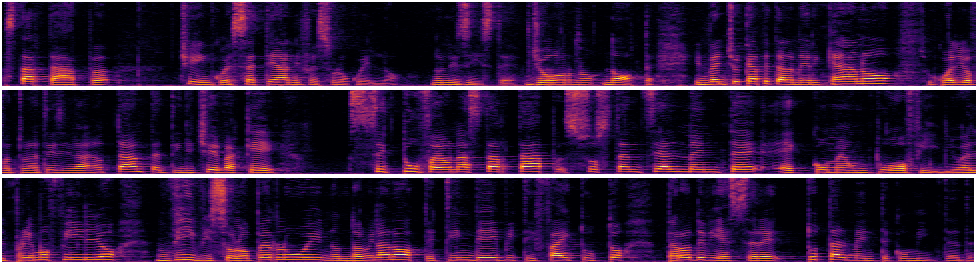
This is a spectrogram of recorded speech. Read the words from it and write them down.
start-up 5-7 anni fai solo quello. Non esiste, giorno, certo. notte. Il venture capital americano, sul quale io ho fatto una tesi negli anni 80, ti diceva che se tu fai una startup sostanzialmente è come un tuo figlio, è il primo figlio, vivi solo per lui, non dormi la notte, ti indebiti, fai tutto, però devi essere totalmente committed.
